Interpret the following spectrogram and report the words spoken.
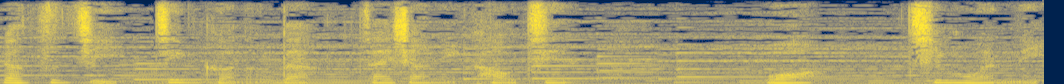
让自己尽可能的再向你靠近。我亲吻你。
